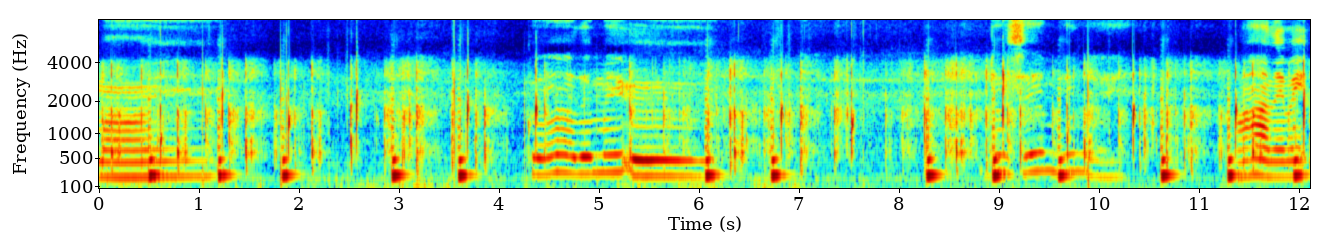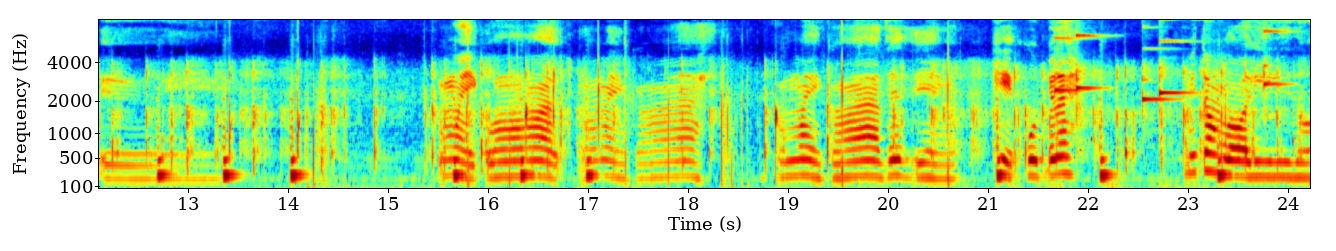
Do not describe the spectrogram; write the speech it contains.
ไหม เลยขอห้าได้ไหมเออ Oh my god Oh my god Oh my god เจ๊เสียงเหตุขุดไปเลย ไม่ต้องรอรีรอ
